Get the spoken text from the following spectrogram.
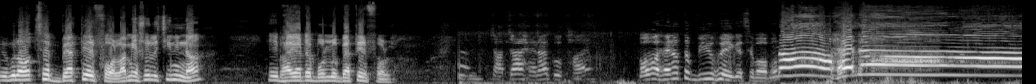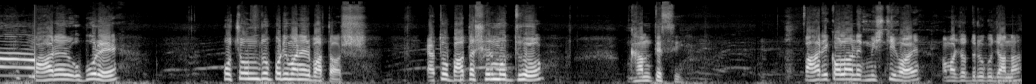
এগুলো হচ্ছে ব্যাতের ফল। আমি আসলে চিনি না। এই ভাইয়াটা বলল ব্যাতের ফল। চাচা হেনা কোথায়? বাবা হেনা তো বিয়ে হয়ে গেছে বাবা। না হেনা! পাহাড়ের উপরে প্রচণ্ড পরিমাণের বাতাস। এত বাতাসের মধ্যেও ঘামতেছি। পাহাড়ি কলা অনেক মিষ্টি হয় আমার যতটুকু জানা।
